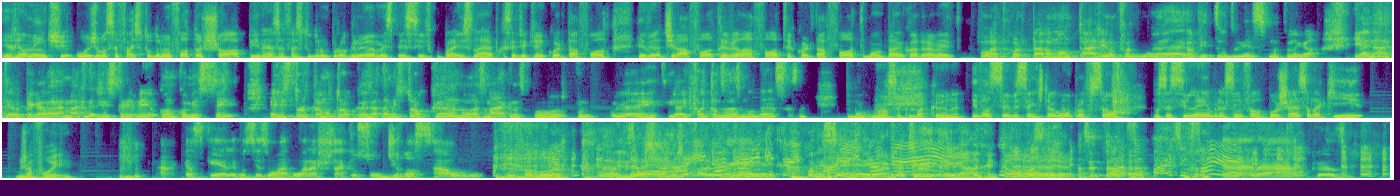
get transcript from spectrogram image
realmente, hoje você faz tudo num Photoshop, né? Você faz tudo num programa específico para isso. Na época você tinha que recortar foto, tirar a foto, revelar a foto, recortar a foto, montar o um enquadramento. Foto, cortava a montagem. Eu, é, eu vi tudo isso, muito legal. E não, eu pegava a máquina de escrever. Quando comecei, eles estavam trocando, exatamente trocando as máquinas por. por, e aí foi todas as mudanças, né? Nossa, que bacana. E você, Vicente, tem alguma profissão você se lembra assim e fala, poxa, essa daqui já foi? Caracas, Keller, vocês vão agora achar que eu sou um dinossauro. Por favor. Não, eles acham, eu já falei. Eu já, me... Ô, Vicente, eu já tinha entregado. Então você, é. você tá. Faço parte disso aí. Caracas.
